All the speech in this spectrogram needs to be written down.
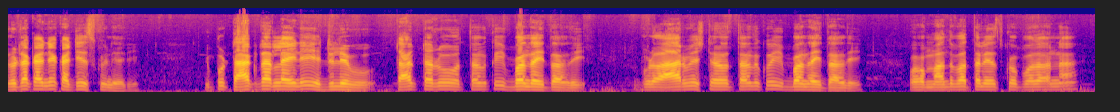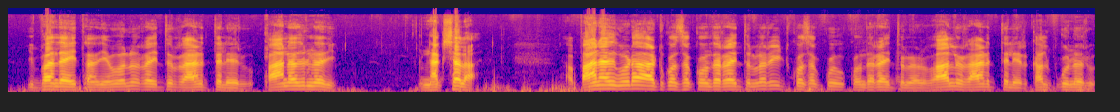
దుటకానే కట్టేసుకునేది. ఇప్పుడు ట్రాక్టర్లు అయినాయి ఎడ్లు లేవు. ట్రాక్టర్ వస్తందుకు ఇబ్బంది అవుతుంది. ఇప్పుడు హార్వెస్టర్ వస్తందుకు ఇబ్బంది అవుతుంది ఒక మందు బత్తలు వేసుకోపోదన్నా ఇబ్బంది అవుతుంది ఎవరు రైతులు రాణిత్తలేరు పానది ఉన్నది. నక్షల ఆ పానది కూడా అటుకోసం కొందరు రైతులు ఉన్నారు ఇటుకోసం కొందరు రైతులు ఉన్నారు. వాళ్ళు రాణిత్తలేరు కలుపుకున్నారు.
